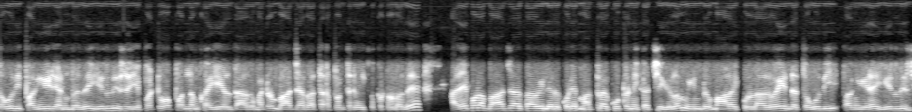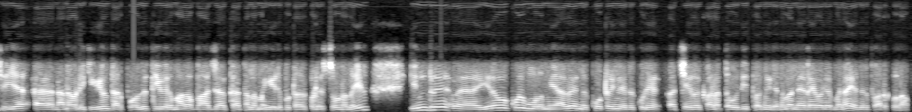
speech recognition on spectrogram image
தொகுதி பங்கீடு என்பது இறுதி செய்யப்பட்டு ஒப்பந்தம் கையெழுத்தாகும் என்றும் பாஜக தரப்பும் தெரிவிக்கப்பட்டுள்ளது. அதே போல பாஜகவில் இருக்கக்கூடிய மற்ற கூட்டணி கட்சிகளும் இன்று மாலைக்குள்ளாகவே இந்த தொகுதி பங்கீடை இறுதி செய்ய நடவடிக்கைகள் தற்போது தீவிரமாக பாஜக தலைமை ஈடுபட்டு வரக்கூடிய சூழ்நிலையில் இன்று இரவுக்குள் முழுமையாக இந்த கூட்டணியில் இருக்கக்கூடிய கட்சிகளுக்கான தொகுதி பங்கீடு என்பது நிறைவடையும் என எதிர்பார்க்கலாம்.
